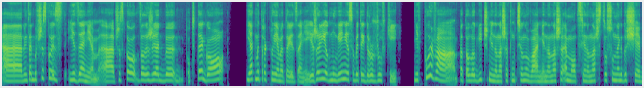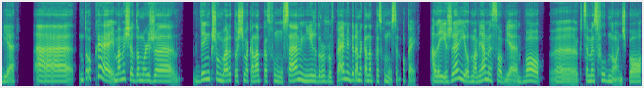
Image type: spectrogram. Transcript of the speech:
E, więc jakby wszystko jest jedzeniem. E, wszystko zależy jakby od tego, jak my traktujemy to jedzenie. Jeżeli odmówienie sobie tej drożdżówki nie wpływa patologicznie na nasze funkcjonowanie, na nasze emocje, na nasz stosunek do siebie, e, no to okej, okay, mamy świadomość, że większą wartość ma kanapka z humusem niż drożdżówka i wybieramy kanapkę z humusem. Ok, ale jeżeli odmawiamy sobie, bo e, chcemy schudnąć, bo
